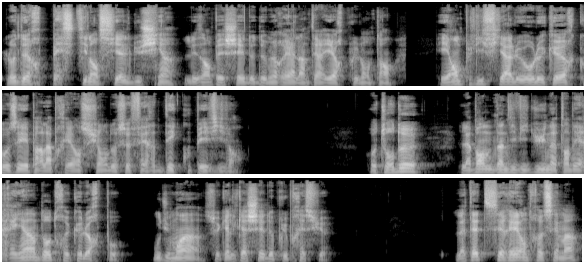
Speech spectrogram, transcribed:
L'odeur pestilentielle du chien les empêchait de demeurer à l'intérieur plus longtemps et amplifia le haut le cœur causé par l'appréhension de se faire découper vivant. Autour d'eux, la bande d'individus n'attendait rien d'autre que leur peau, ou du moins ce qu'elle cachait de plus précieux. La tête serrée entre ses mains,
